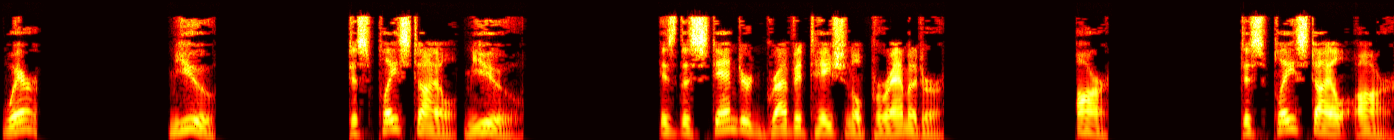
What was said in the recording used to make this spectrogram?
where mu display style mu is the standard gravitational parameter r display style r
